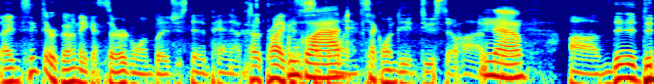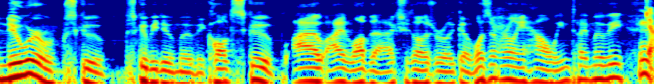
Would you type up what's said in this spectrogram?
I think they were going to make a third one, but it just didn't pan out. 'Cause- Probably because the second one, second one didn't do so hot. No. Um, the the newer Scoob Scooby Doo movie called Scoob, I I love that. I actually thought it was really good. wasn't really a Halloween type movie. No.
